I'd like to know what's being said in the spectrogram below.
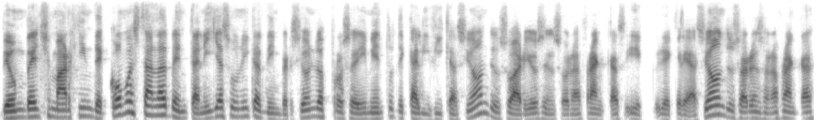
de un benchmarking de cómo están las ventanillas únicas de inversión los procedimientos de calificación de usuarios en zonas francas y de, creación de usuarios en zonas francas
